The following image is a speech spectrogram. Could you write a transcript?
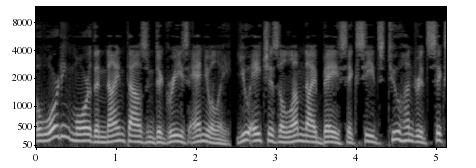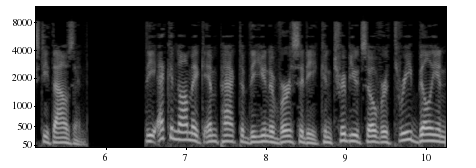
Awarding more than 9,000 degrees annually, UH's alumni base exceeds 260,000. The economic impact of the university contributes over $3 billion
